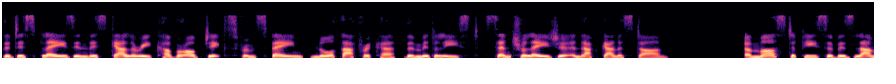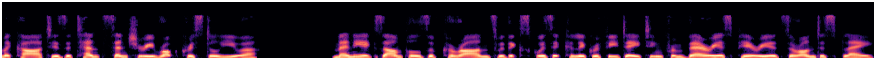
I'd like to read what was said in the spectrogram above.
The displays in this gallery cover objects from Spain, North Africa, the Middle East, Central Asia and Afghanistan. A masterpiece of Islamic art is a 10th-century rock crystal ewer. Many examples of Qurans with exquisite calligraphy dating from various periods are on display.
